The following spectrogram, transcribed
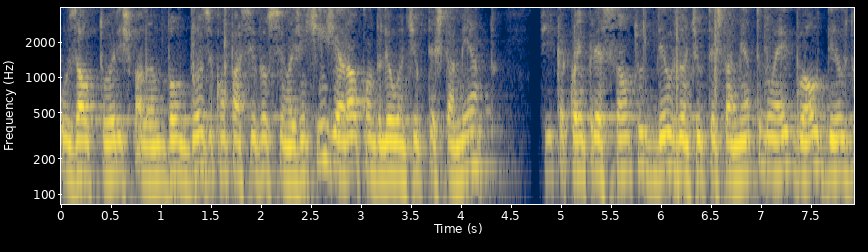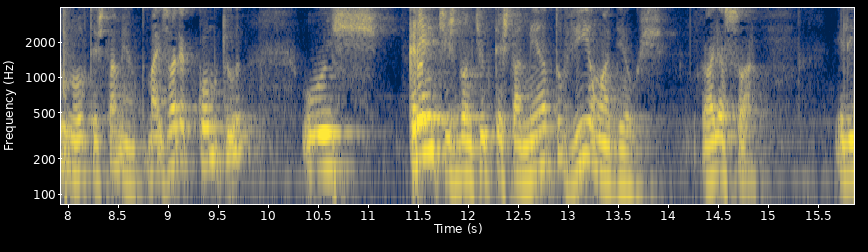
os autores falando bondoso e compassivo é o Senhor. A gente, em geral, quando lê o Antigo Testamento, fica com a impressão que o Deus do Antigo Testamento não é igual ao Deus do Novo Testamento. Mas olha como que os crentes do Antigo Testamento viam a Deus. Olha só, ele,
